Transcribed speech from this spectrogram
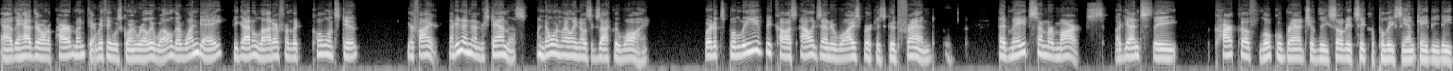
Uh, they had their own apartment. Everything was going really well. Then one day, he got a letter from the Coal Institute. You're fired. Now, he didn't understand this, and no one really knows exactly why. But it's believed because Alexander Weissberg, his good friend, had made some remarks against the Kharkov local branch of the Soviet secret police, the NKVD.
